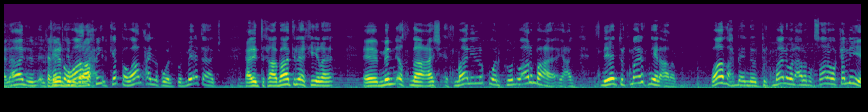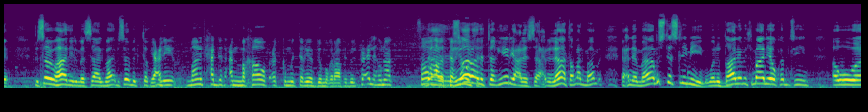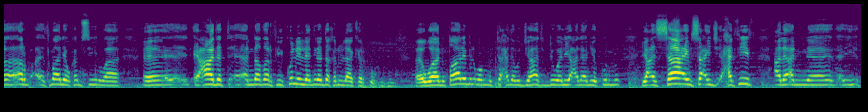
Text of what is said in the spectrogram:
الآن الكفة واضحه الكفة واضحة الاخوه الكرد ما يحتاج. يعني الانتخابات الأخيرة آه، من 12 ثمانيه الاخوه الكرد وأربعة يعني اثنين تركمان اثنين عرب. واضح بأنه التركمان والعرب صاروا اقليه بسبب هذه المسائل بسبب التقويم. يعني ما نتحدث عن مخاوف عندكم من تغيير ديموغرافي بالفعل هناك صار هذا التغيير صار هذا التغيير يعني إحنا لا طبعا ما إحنا ما مستسلمين ونطالب 58 أو 58 واعاده النظر في كل الذين دخلوا إلى كركوك ونطالب الأمم المتحدة والجهات الدولية على أن يكون يعني ساعي سعي حثيث على أن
